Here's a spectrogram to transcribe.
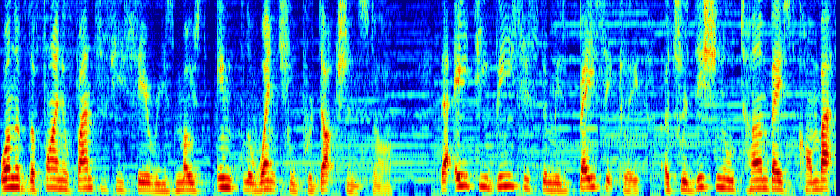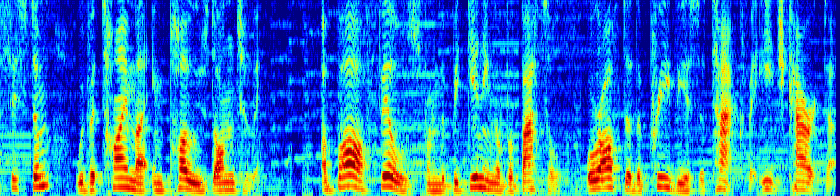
one of the Final Fantasy series' most influential production staff, the ATB system is basically a traditional turn based combat system with a timer imposed onto it. A bar fills from the beginning of a battle or after the previous attack for each character,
